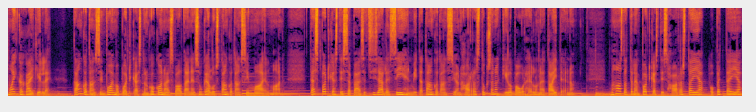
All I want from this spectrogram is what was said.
Moikka kaikille! Tankotanssin Voima-podcast on kokonaisvaltainen sukellus tankotanssin maailmaan. Tässä podcastissa pääset sisälle siihen, mitä tankotanssi on harrastuksena, kilpaurheiluna ja taiteena. Mä haastattelen podcastissa harrastajia, opettajia,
